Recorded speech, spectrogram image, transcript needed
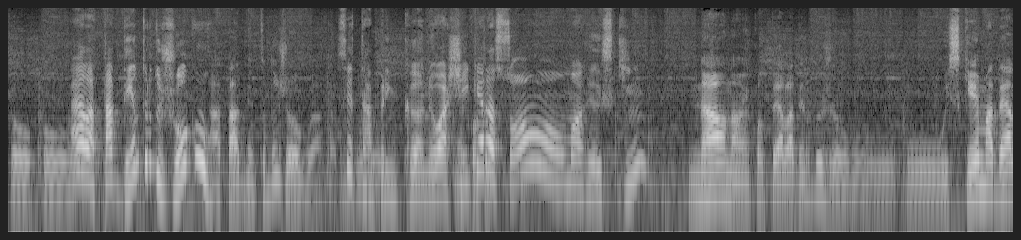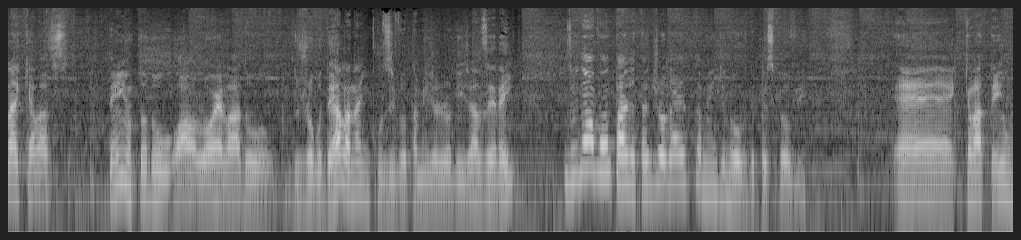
Que eu- Ah, ela tá dentro do jogo? ela tá dentro do jogo. ela tá Você tá jogo. brincando? Eu achei Eu que era só uma skin. Não, não, eu encontrei ela dentro do jogo. O, o esquema dela é que ela tem todo o lore lá do, do jogo dela, né? Inclusive eu também já joguei, já zerei. Inclusive dá uma vontade até de jogar ele também de novo, depois que eu vi. É que ela tem um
